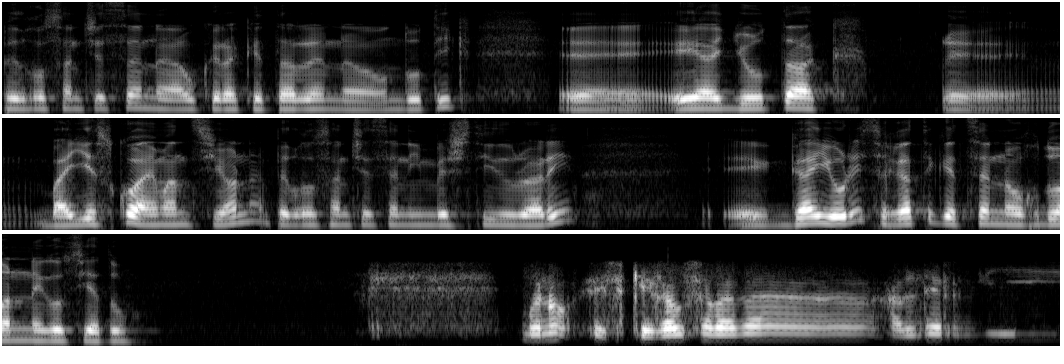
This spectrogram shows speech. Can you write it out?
Pedro Sánchezen aukeraketaren ondotik, e, ea jotak e, baiezkoa eman zion Pedro Sánchezen investidurari, e, gai hori zergatik etzen orduan negoziatu? Bueno, ezke gauza bada alderdi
